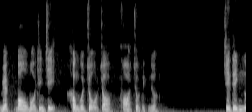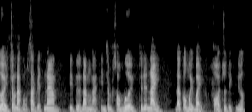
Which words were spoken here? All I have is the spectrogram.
việc bầu Bộ Chính trị không có chỗ cho Phó Chủ tịch nước. Chỉ tính người trong Đảng Cộng sản Việt Nam thì từ năm 1960 cho đến nay đã có 17 Phó Chủ tịch nước.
